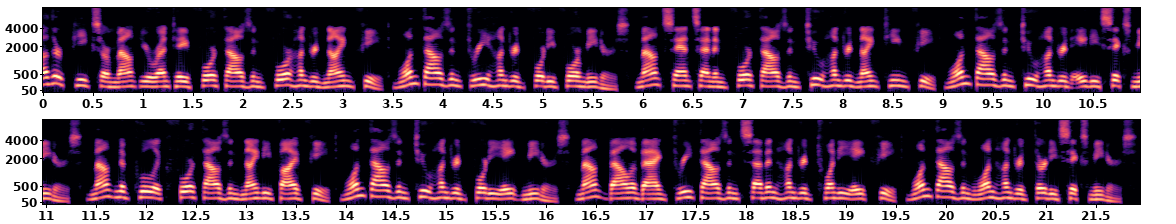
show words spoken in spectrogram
Other peaks are Mount Urente 4,409 feet 1,344 meters, Mount Sansanan 4,219 feet 1,286 meters, Mount Napulak 4,095 feet 1,248 meters, Mount Balabag 3,728 feet 1,136 meters.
